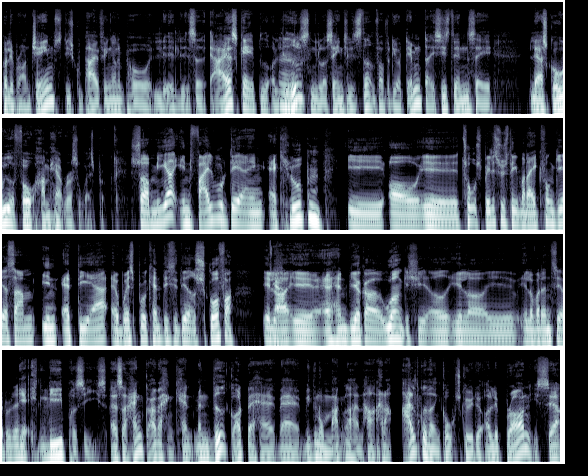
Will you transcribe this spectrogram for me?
på LeBron James, de skulle pege fingrene på altså, ejerskabet og mm. ledelsen mm. i Los Angeles i stedet for, for det var dem, der i sidste ende sagde, lad os gå ud og få ham her, Russell Westbrook. Så mere en fejlvurdering af klubben øh, og øh, to spillesystemer, der ikke fungerer sammen, end at det er, at Westbrook kan decideret skuffer eller ja. øh, at han virker uengageret, eller, øh, eller hvordan ser du det? Ja, lige præcis. Altså, han gør, hvad han kan. Man ved godt, hvad, hvad, hvilke nogle mangler han har. Han har aldrig været en god skytte, og LeBron især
